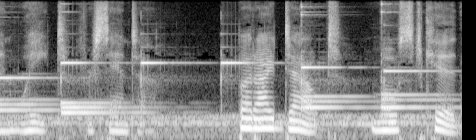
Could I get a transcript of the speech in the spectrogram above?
and wait for Santa. But I doubt most kids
